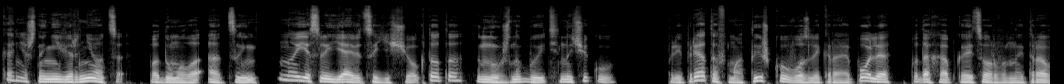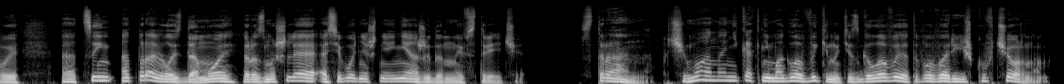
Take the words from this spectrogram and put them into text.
конечно, не вернется», — подумала Ацинь, «но если явится еще кто-то, нужно быть начеку». Припрятав мотышку возле края поля под охапкой сорванной травы, Ацинь отправилась домой, размышляя о сегодняшней неожиданной встрече. Странно, почему она никак не могла выкинуть из головы этого воришку в черном?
